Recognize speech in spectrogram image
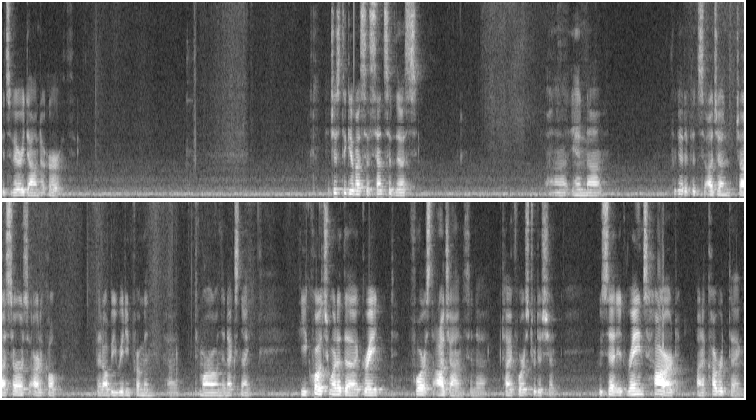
It's very down to earth. Just to give us a sense of this, uh, in uh, forget if it's Ajahn Jayasaro's article that I'll be reading from in, uh, tomorrow and the next night. He quotes one of the great forest ajahns in the Thai forest tradition, who said, It rains hard on a covered thing,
